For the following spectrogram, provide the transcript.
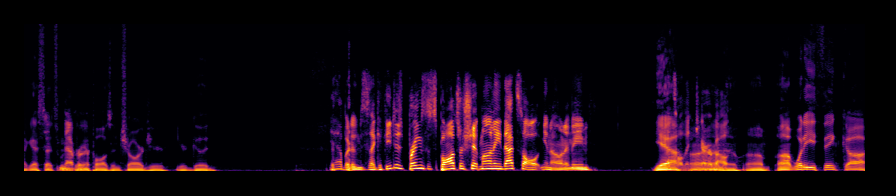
I guess that's when. Grandpa's in charge. You're you're good. Yeah, but it's like if he just brings the sponsorship money, that's all. You know what I mean? Yeah, that's all they care about. Um, uh, what do you think? Uh,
